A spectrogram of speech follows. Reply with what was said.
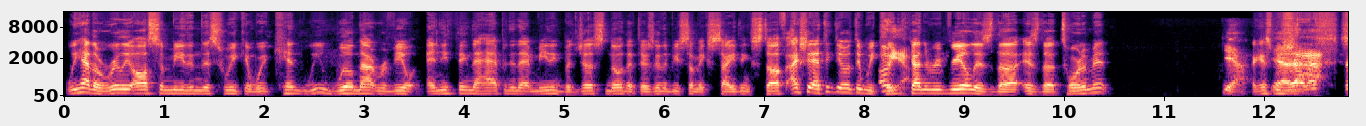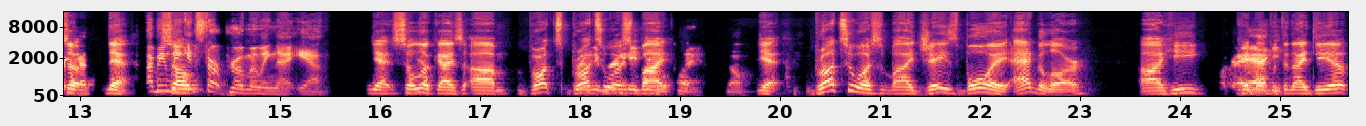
we had a really awesome meeting this week and we can we will not reveal anything that happened in that meeting but just know that there's going to be some exciting stuff actually i think the only thing we oh, could oh, yeah. kind of reveal is the is the tournament yeah i guess yeah, that, that's, so yeah i mean so, we can start promoting that yeah yeah so yeah. look guys um brought brought to us by no. yeah brought to us by jay's boy aguilar uh he came up with an idea.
